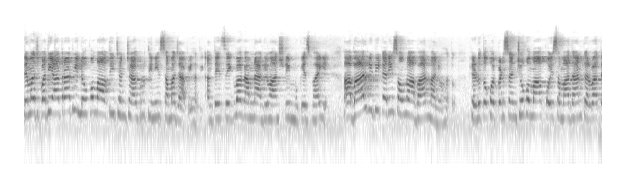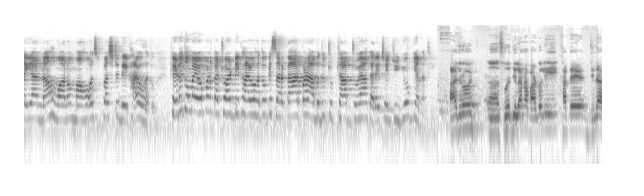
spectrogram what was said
તેમજ પદયાત્રાથી લોકોમાં આવતી જનજાગૃતિની સમજ આપી હતી. અંતે સેગવા ગામના આગેવાન શ્રી મુકેશભાઈએ આભાર વિધિ કરી સૌનો આભાર માન્યો હતો. ખેડૂતો કોઈ પણ સંજોગોમાં કોઈ સમાધાન કરવા તૈયાર ન હોવાનો માહોલ સ્પષ્ટ દેખાયો હતો. ખેડૂતોમાં એવો પણ કચવાટ દેખાયો હતો કે સરકાર પણ આ બધું ચૂપચાપ જોયા કરે છે, જે યોગ્ય નથી. આજરોજ રોજ સુરત જિલ્લાના બારડોલી ખાતે જિલ્લા,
